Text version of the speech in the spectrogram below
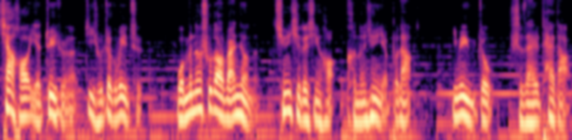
恰好也对准了地球这个位置，我们能收到完整的、清晰的信号可能性也不大，因为宇宙实在是太大了。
